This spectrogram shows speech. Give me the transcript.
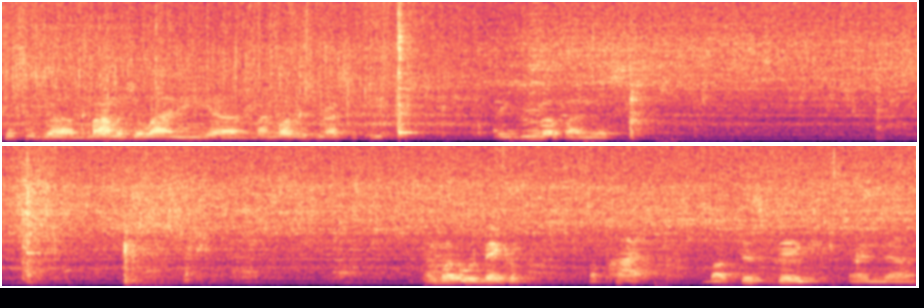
This is uh, Mama Gigliotti, uh, my mother's recipe. I grew up on this. My mother would make a, a pot about this big, and uh,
